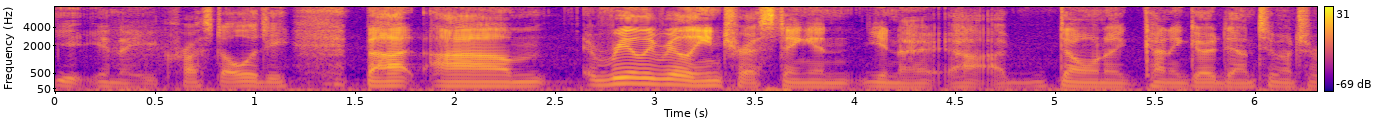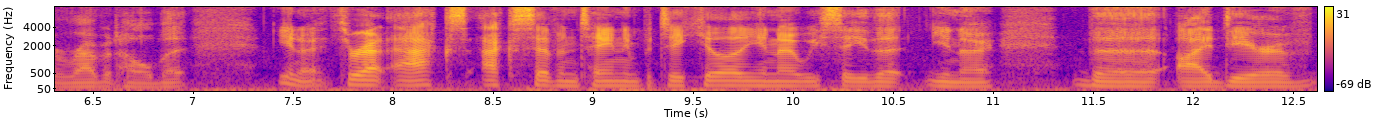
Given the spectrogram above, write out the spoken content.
you, you know, your Christology. But um, really, really interesting. And, you know, uh, I don't want to kind of go down too much of a rabbit hole, but, you know, throughout Acts, Acts 17 in particular, you know, we see that, you know, the idea of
